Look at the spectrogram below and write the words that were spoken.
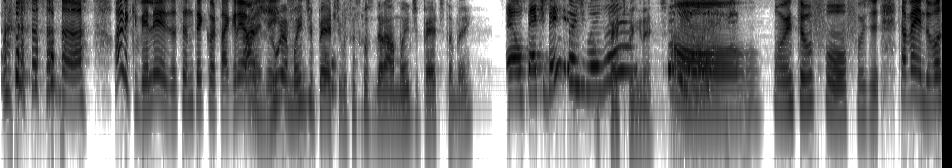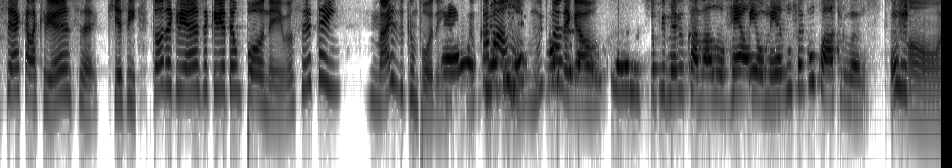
Olha que beleza, você não tem que cortar grama, a Ju é gente. mãe de pet. Vocês consideram a mãe de pet também? É um pet bem grande, mas é. Pet bem grande. Oh, muito fofo. De... Tá vendo? Você é aquela criança que, assim, toda criança queria ter um pônei. Você tem. Mais do que um pônei. É, um cavalo. Muito mais legal. Anos. Meu primeiro cavalo real, eu mesmo, foi com quatro anos. Oh,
